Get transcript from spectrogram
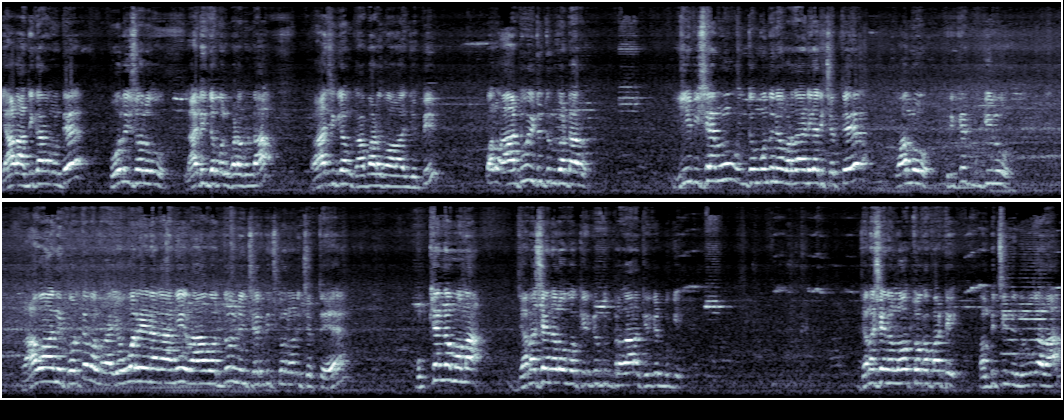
ఏడ అధికారం ఉంటే పోలీసు వాళ్ళకు లాఠీ దెబ్బలు పడకుండా రాజకీయం కాపాడుకోవాలని చెప్పి వాళ్ళు అటు ఇటు తిరుగుతుంటారు. ఈ విషయము ఇంతకు ముందు నేను వరదారెడ్డి గారికి చెప్తే వాళ్ళు క్రికెట్ బుకీలు రావాలని కోరితే వాళ్ళు ఎవరైనా కానీ రావద్దు నేను చేర్పించుకోను అని చెప్తే ముఖ్యంగా మొన్న జనసేనలో ఒక క్రికెట్ బుక్ ప్రధాన క్రికెట్ బుక్ జనసేనలో తోకపాటి పంపించింది నువ్వు కదా.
